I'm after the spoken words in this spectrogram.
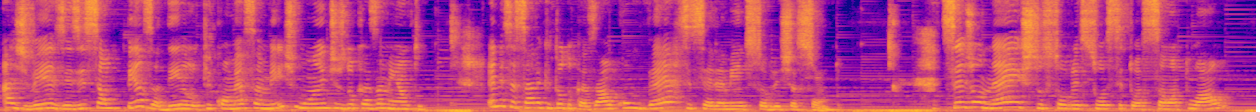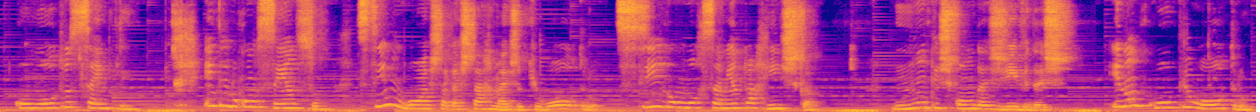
Às vezes, isso é um pesadelo que começa mesmo antes do casamento. É necessário que todo casal converse seriamente sobre este assunto. Seja honesto sobre sua situação atual com o outro sempre. Entre no consenso. Se um gosta de gastar mais do que o outro, siga um orçamento à risca. Nunca esconda as dívidas e não culpe o outro.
